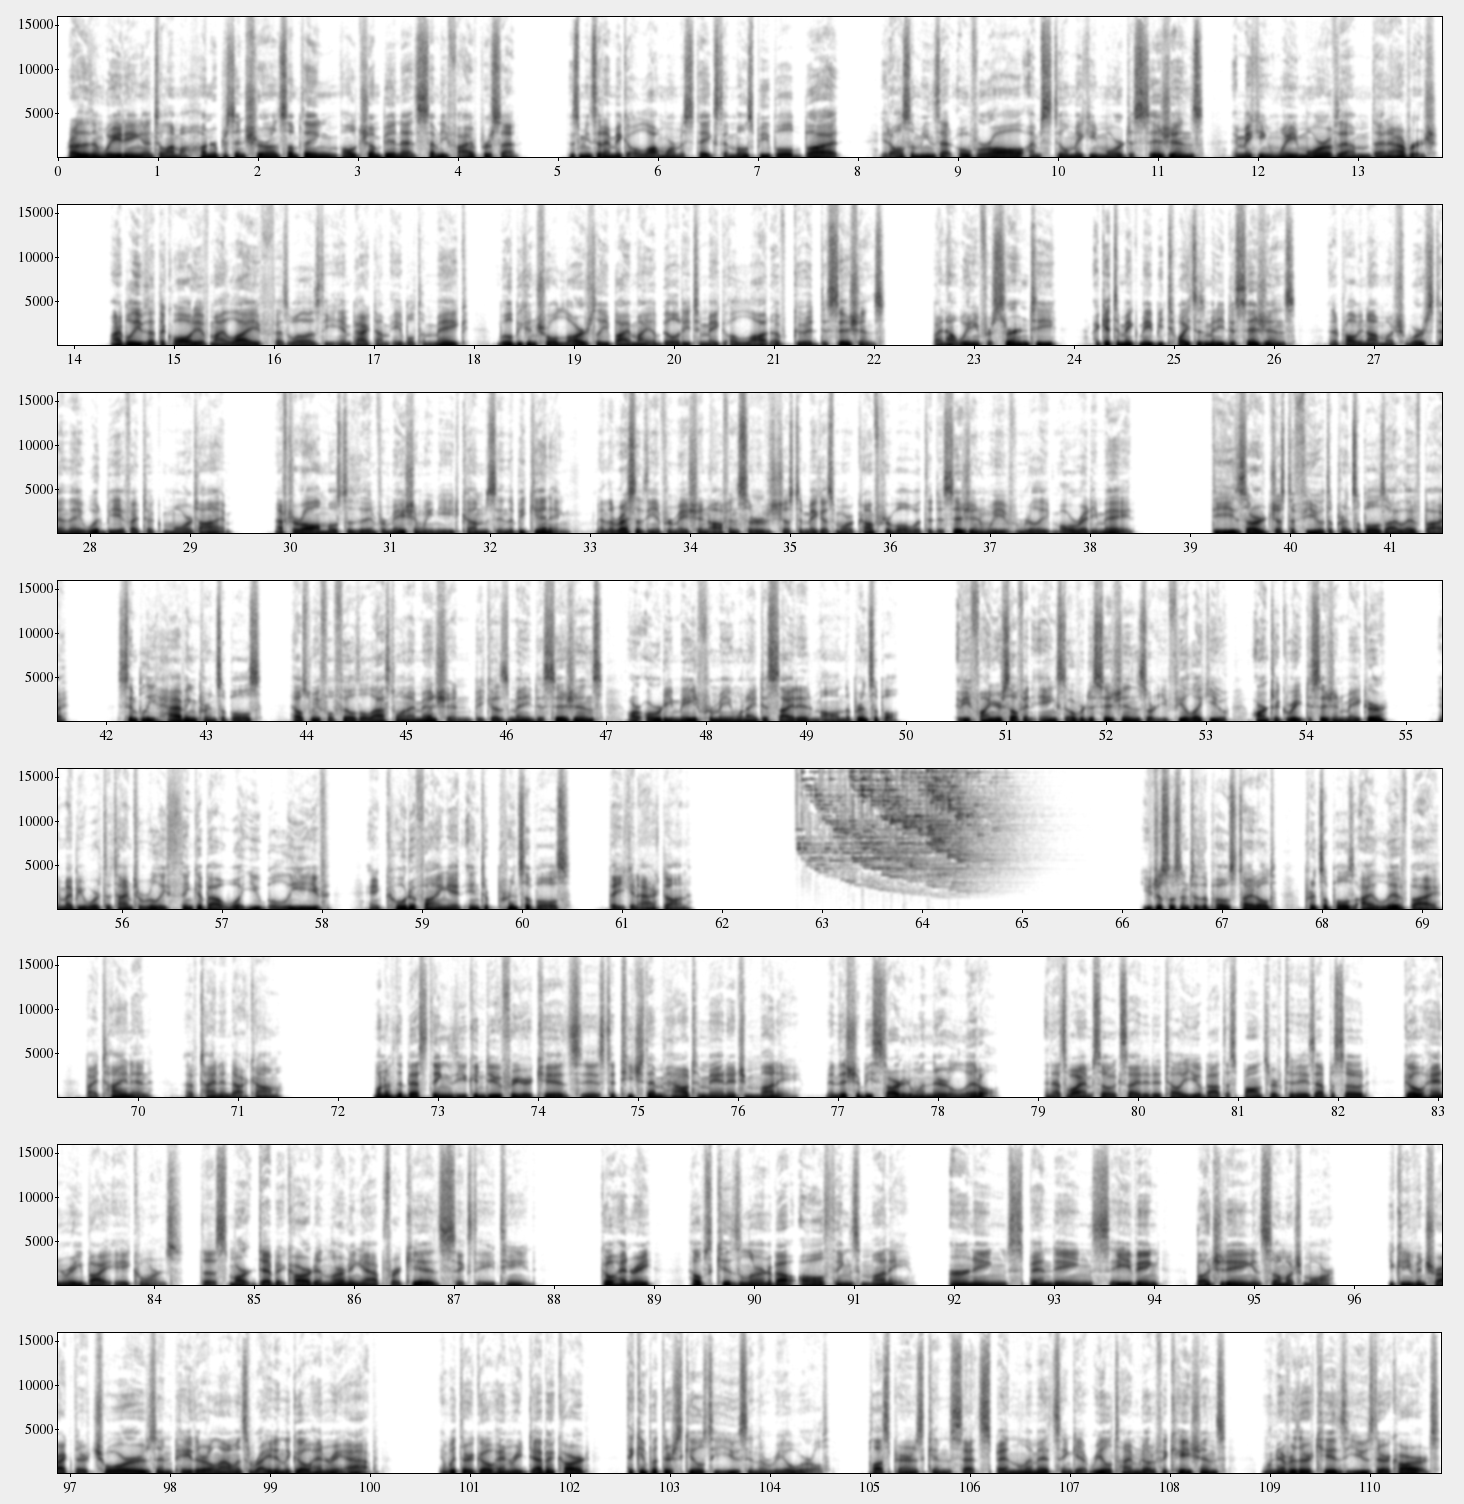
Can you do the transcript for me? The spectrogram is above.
Rather than waiting until I'm 100% sure on something, I'll jump in at 75%. This means that I make a lot more mistakes than most people, but it also means that overall, I'm still making more decisions and making way more of them than average. I believe that the quality of my life, as well as the impact I'm able to make, will be controlled largely by my ability to make a lot of good decisions. By not waiting for certainty, I get to make maybe twice as many decisions and they're probably not much worse than they would be if I took more time. After all, most of the information we need comes in the beginning, and the rest of the information often serves just to make us more comfortable with the decision we've really already made. These are just a few of the principles I live by. Simply having principles helps me fulfill the last one I mentioned because many decisions are already made for me when I decided on the principle. If you find yourself in angst over decisions or you feel like you aren't a great decision maker, it might be worth the time to really think about what you believe and codifying it into principles that you can act on. You just listened to the post titled Principles I Live By by Tynan of Tynan.com. One of the best things you can do for your kids is to teach them how to manage money. And this should be started when they're little. And that's why I'm so excited to tell you about the sponsor of today's episode, GoHenry by Acorns, the smart debit card and learning app for kids 6 to 18. GoHenry helps kids learn about all things money, earning, spending, saving, budgeting, and so much more. You can even track their chores and pay their allowance right in the GoHenry app. And with their GoHenry debit card, they can put their skills to use in the real world. Plus, parents can set spend limits and get real time notifications whenever their kids use their cards.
